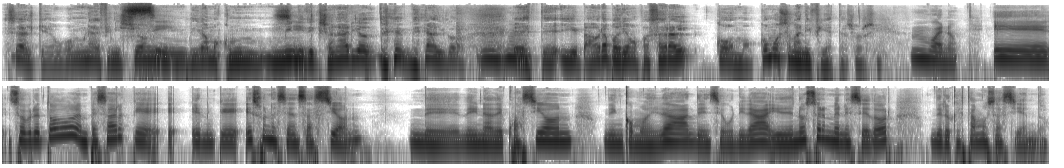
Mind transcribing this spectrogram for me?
Ese era el qué, como una definición, digamos, como un mini diccionario de, algo. este, y ahora podríamos pasar al cómo. ¿Cómo se manifiesta, Georgie? Bueno, eh, sobre todo empezar que, en que es una sensación de, inadecuación, de incomodidad, de inseguridad y de no ser merecedor de lo que estamos haciendo.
